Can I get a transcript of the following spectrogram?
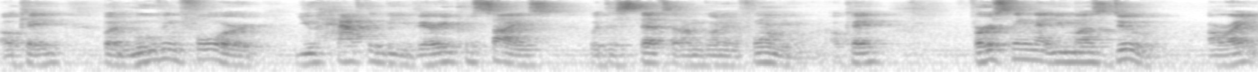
okay? But moving forward, you have to be very precise with the steps that I'm going to inform you on, okay? First thing that you must do, all right,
